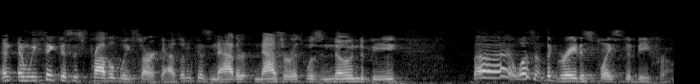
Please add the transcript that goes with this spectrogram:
And, and we think this is probably sarcasm because Nazareth was known to be, uh, it wasn't the greatest place to be from.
